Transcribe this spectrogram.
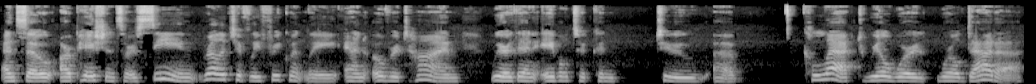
And so our patients are seen relatively frequently, and over time, we are then able to, to uh, collect real world, world data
